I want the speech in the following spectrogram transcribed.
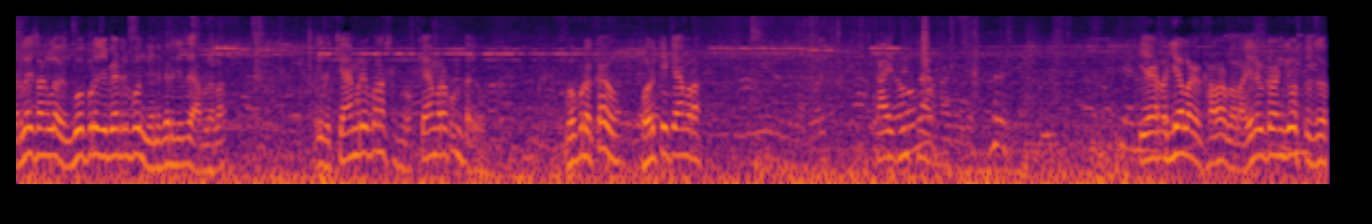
तर लय चांगलं होईल. गोप्रोची बॅटरी पण घेणं गरजेचं आहे आपल्याला. इथं कॅमेरे पण असतील कॅमेरा कोणता आहे हो? गोप्रो काय हो? फोर के कॅमेरा काय गेला का खराब झाला? इलेक्ट्रॉनिक वस्तूचं.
